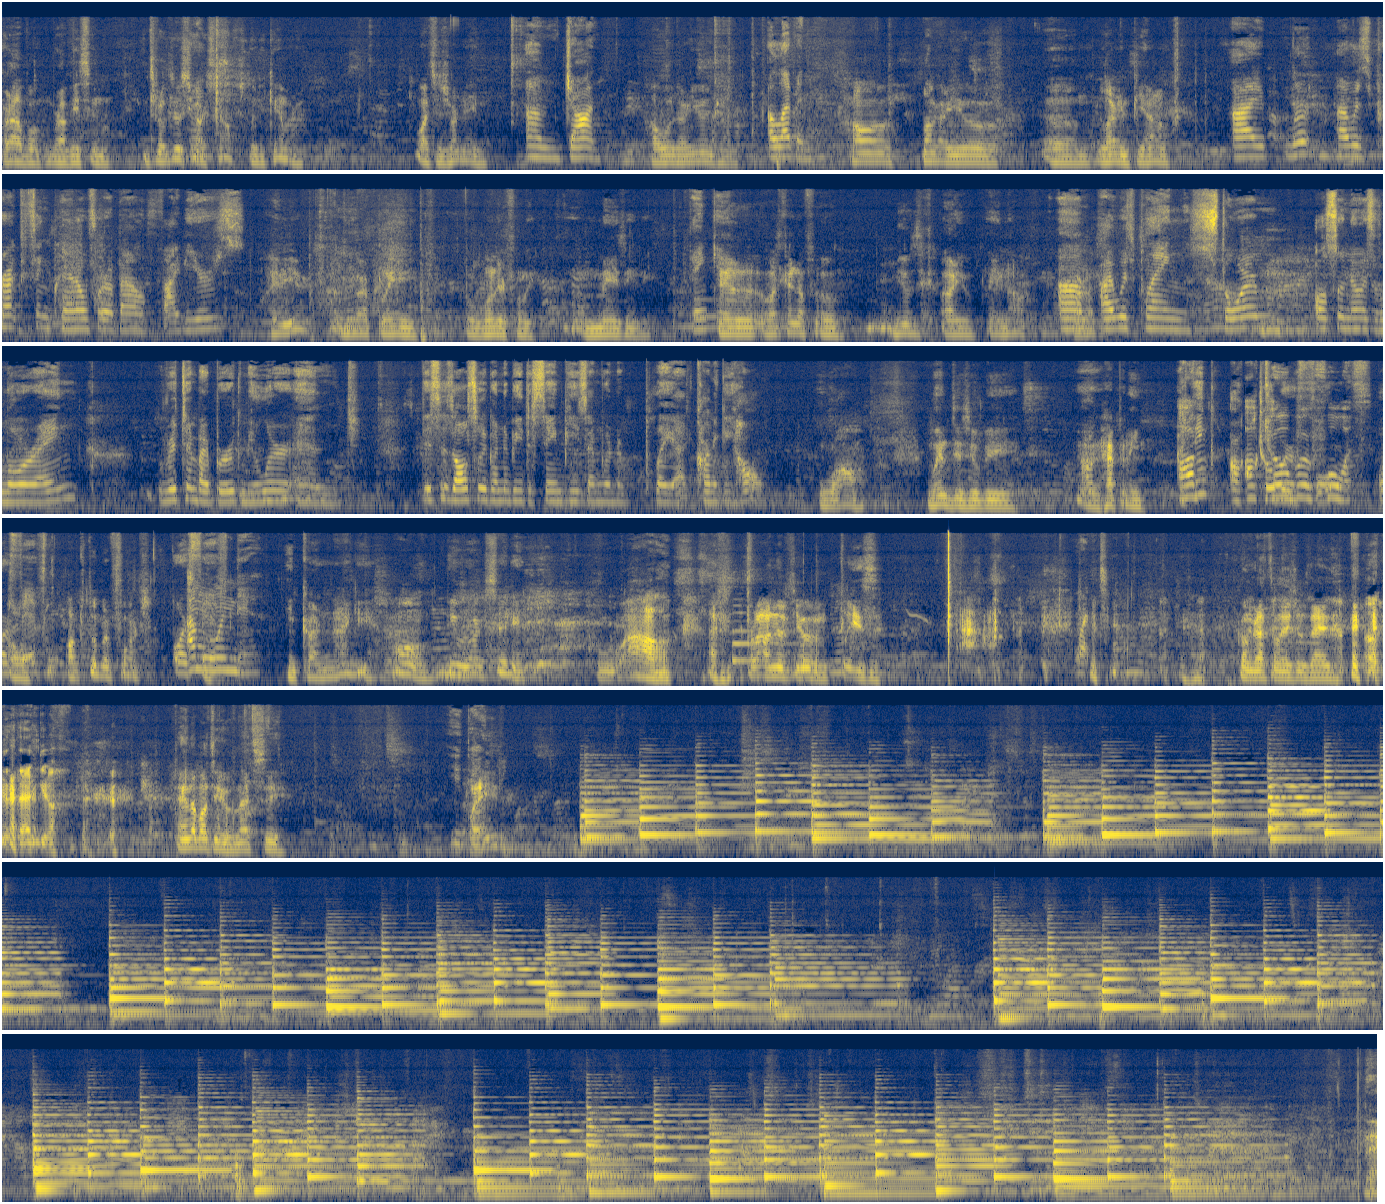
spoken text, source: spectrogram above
bravissimo. Introduce yourself to the camera. What is your name? Um, John, How old are you, John? 11. How long are you um, learning piano? I lear- I was practicing piano for about five years. Five years. You are playing wonderfully, amazingly. Thank you. And what kind of uh, music are you playing now? Um, I was playing Storm, also known as L'Orage, written by Burgmüller, and this is also going to be the same piece I'm going to play at Carnegie Hall. Wow. When this will be uh, happening? I think October, October 4th 4th. or Oh, 5th October 4th or I'm 5th. going there. in Carnegie Hall, New York City. Wow. I'm proud of you. Please. What? Congratulations, guys. Okay, thank you. and about you? Let's see. You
